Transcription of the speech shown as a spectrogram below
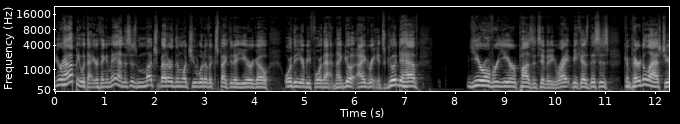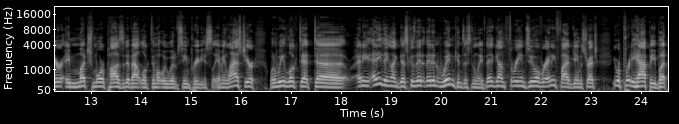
you're happy with that. You're thinking, man, this is much better than what you would have expected a year ago or the year before that. And I good, I agree. It's good to have year over year positivity, right? Because this is compared to last year, a much more positive outlook than what we would have seen previously. I mean, last year when we looked at uh, any anything like this, because they, they didn't win consistently. If they'd gone three and two over any five game stretch, you were pretty happy. But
